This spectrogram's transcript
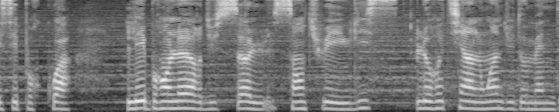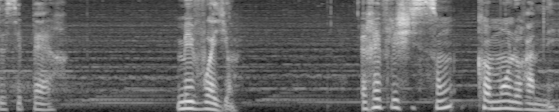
et c'est pourquoi l'ébranleur du sol sans tuer Ulysse le retient loin du domaine de ses pères. Mais voyons, réfléchissons comment le ramener.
